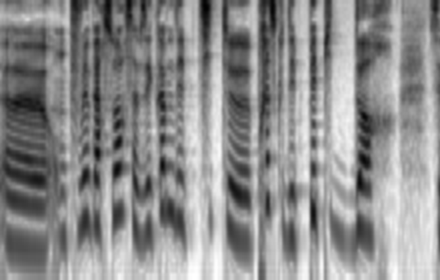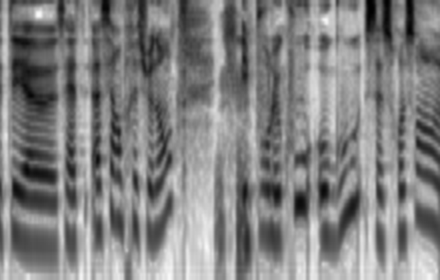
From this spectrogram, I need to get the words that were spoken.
Euh, on pouvait percevoir, ça faisait comme des petites, euh, presque des pépites d'or. C'était euh, assez impressionnant. Mhm. Et pour le coup, au goût, ça se ressent,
